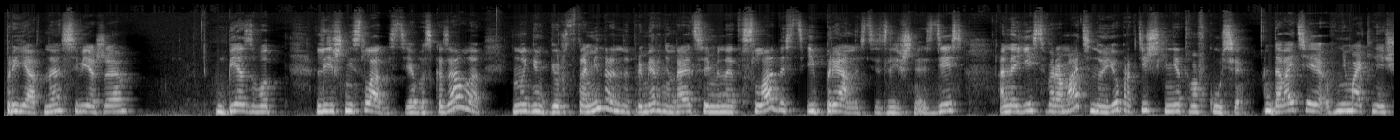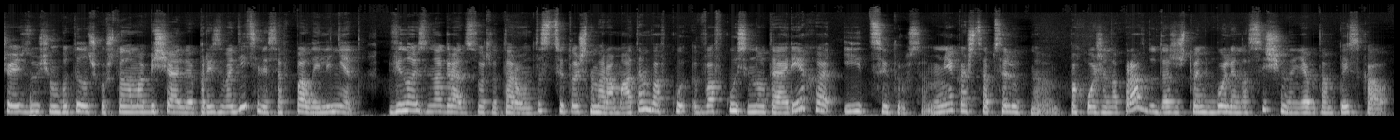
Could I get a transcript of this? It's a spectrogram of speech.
приятная, свежая, без вот лишней сладости, я бы сказала. Многим гюрстраминерам, например, не нравится именно эта сладость и пряность излишняя. Здесь она есть в аромате, но ее практически нет во вкусе. Давайте внимательно еще изучим бутылочку, что нам обещали производители, совпало или нет. Вино из винограда сорта Торонто с цветочным ароматом, во, вку- во вкусе ноты ореха и цитруса. Мне кажется, абсолютно похоже на правду, даже что-нибудь более насыщенное я бы там поискала.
